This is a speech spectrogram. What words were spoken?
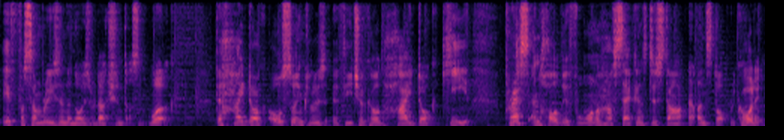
If for some reason the noise reduction doesn't work. The HiDock also includes a feature called HiDock Key. Press and hold it for one and a half seconds to start and stop recording.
